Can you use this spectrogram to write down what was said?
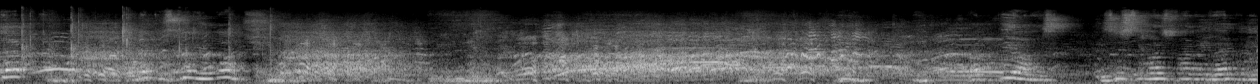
Sorry that. I meant to steal your watch. Be honest, is this the most fun you've had with?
